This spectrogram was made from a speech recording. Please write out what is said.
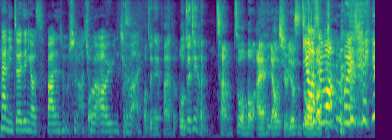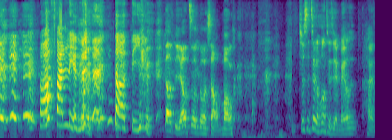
那你最近有发生什么事吗？除了奥运之外，我最近发生什么？我最近很常做梦，哎呀，要求又是做梦，有什么？我已经我要翻脸了，到底 到底要做多少梦？就是这个梦其实也没有很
